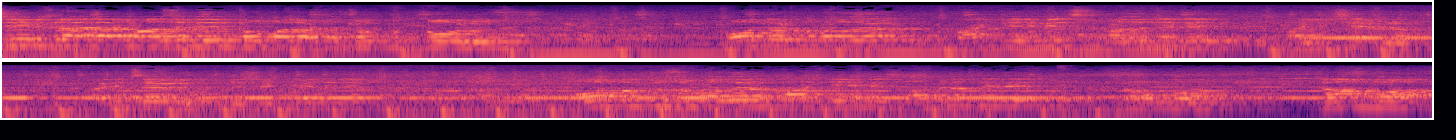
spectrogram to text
İşini bitirenler malzemeleri toplarlarsa çok mutlu oluruz. 14 numaralı mankenimiz adı nedir? Ali Çevrim. Ali Çevrim. Teşekkür ederim. 19 numaralı mankenimiz adınız nedir? Can Doğan. Can Doğan.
